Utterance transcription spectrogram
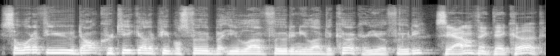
So what if you don't critique other people's food, but you love food and you love to cook? Are you a foodie? See, I don't think they cook.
